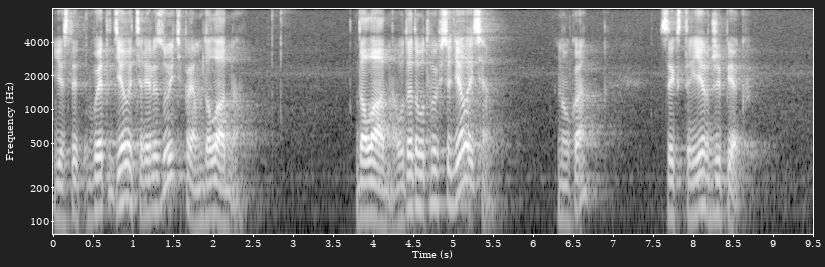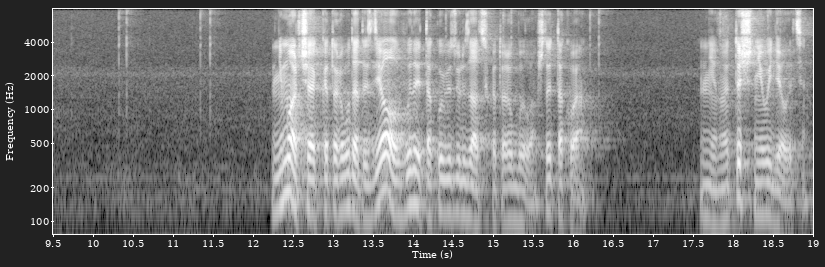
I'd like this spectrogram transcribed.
Если вы это делаете, реализуете прям, да ладно. Да ладно, вот это вот вы все делаете? Ну-ка. За экстерьер JPEG. Не может человек, который вот это сделал, выдать такую визуализацию, которая была. Что это такое? Не, ну это точно не вы делаете.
